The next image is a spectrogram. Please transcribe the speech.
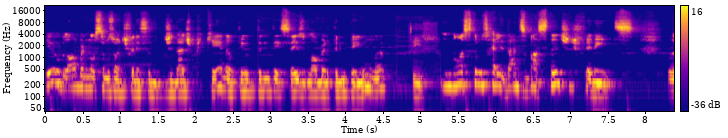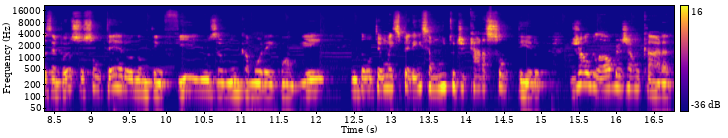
eu e o Glauber nós temos uma diferença de idade pequena, eu tenho 36, o Glauber 31, né? Isso. E nós temos realidades bastante diferentes. Por exemplo, eu sou solteiro, não tenho filhos, eu nunca morei com alguém, então eu tenho uma experiência muito de cara solteiro. Já o Glauber já é um cara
